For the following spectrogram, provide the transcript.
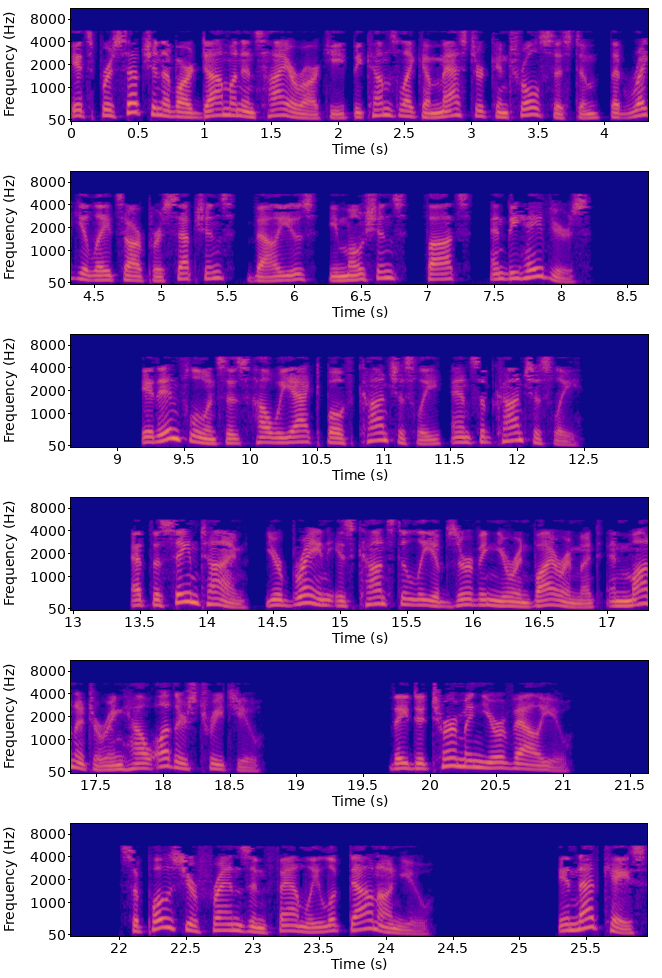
Its perception of our dominance hierarchy becomes like a master control system that regulates our perceptions, values, emotions, thoughts, and behaviors. It influences how we act both consciously and subconsciously. At the same time, your brain is constantly observing your environment and monitoring how others treat you. They determine your value. Suppose your friends and family look down on you. In that case,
